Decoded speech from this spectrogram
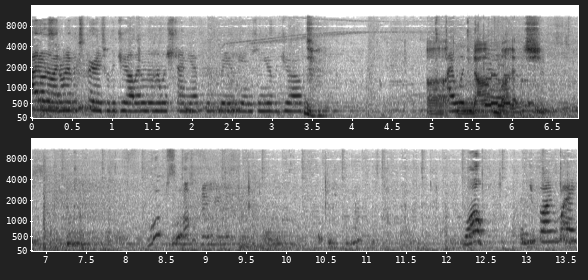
I don't know. I don't have experience with a job. I don't know how much time you have for video games when you have a job. Uh, I wouldn't- not much. Whoops. Hot fingers. well, did you find a way?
